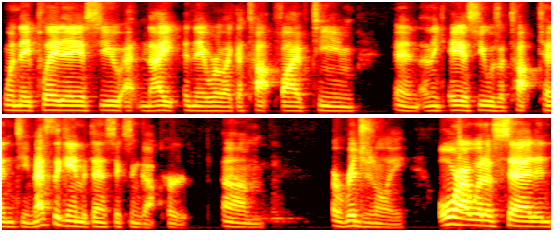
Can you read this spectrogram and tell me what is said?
when they played ASU at night and they were like a top five team. And I think ASU was a top 10 team. That's the game that Dennis Dixon got hurt um, originally. Or I would have said in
